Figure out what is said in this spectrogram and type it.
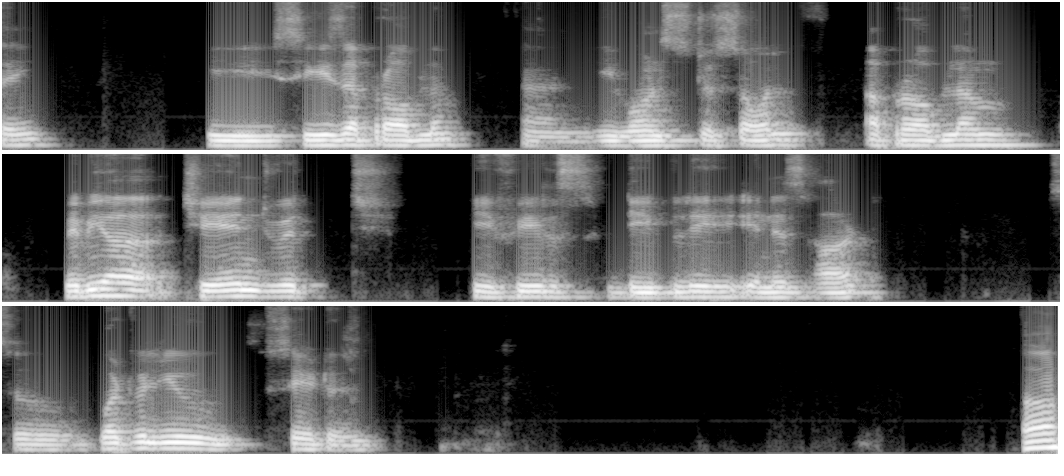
saying he sees a problem and he wants to solve a problem maybe a change which he feels deeply in his heart so what will you say to him Uh,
